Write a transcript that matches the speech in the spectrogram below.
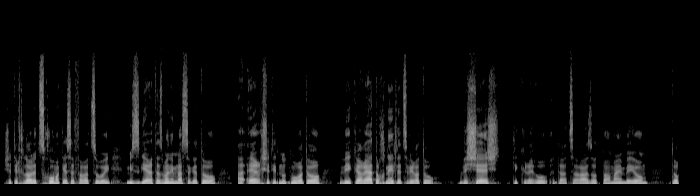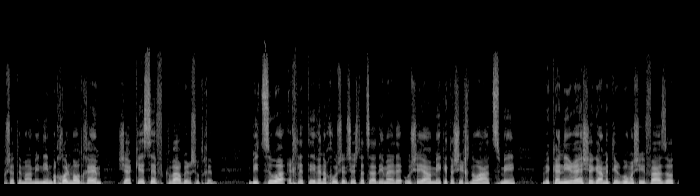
שתכלול את סכום הכסף הרצוי, מסגרת הזמנים להשגתו, הערך שתיתנו תמורתו ועיקרי התוכנית לצבירתו. ושש, תקראו את ההצהרה הזאת פעמיים ביום, תוך שאתם מאמינים בכל מאודכם שהכסף כבר ברשותכם. ביצוע החלטי ונחוש של ששת הצעדים האלה הוא שיעמיק את השכנוע העצמי, וכנראה שגם את תרגום השאיפה הזאת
